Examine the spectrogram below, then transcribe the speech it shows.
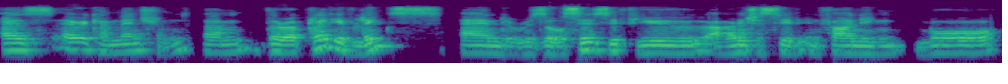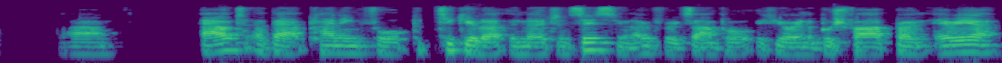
as Erica mentioned, um, there are plenty of links and resources if you are interested in finding more um, out about planning for particular emergencies. You know, for example, if you're in a bushfire prone area,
